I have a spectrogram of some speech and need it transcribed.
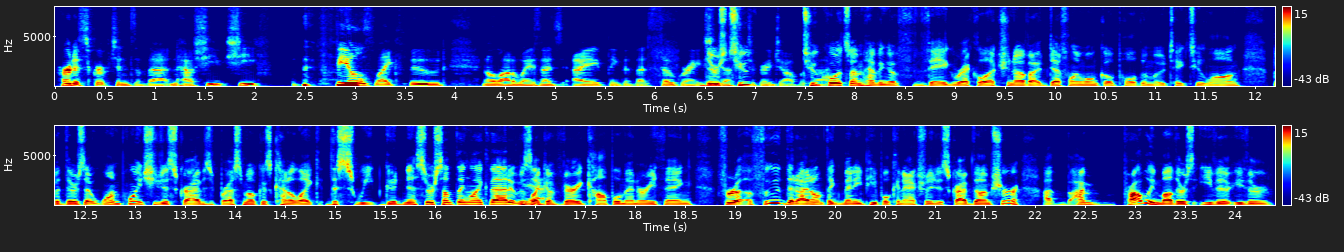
her descriptions of that and how she, she feels like food in a lot of ways. And I, I think that that's so great. There's two, a great job. two that. quotes I'm having a vague recollection of. I definitely won't go pull them; it would take too long. But there's at one point she describes breast milk as kind of like the sweet goodness or something like that. It was yeah. like a very complimentary thing for a, a, food that I don't think many people can actually describe. Though I'm sure I, I'm probably mothers either either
